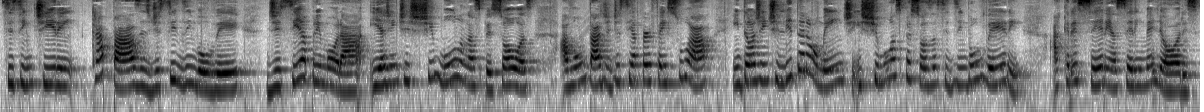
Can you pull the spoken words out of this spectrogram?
se sentirem capazes de se desenvolver, de se aprimorar e a gente estimula nas pessoas a vontade de se aperfeiçoar. Então a gente literalmente estimula as pessoas a se desenvolverem, a crescerem, a serem melhores.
